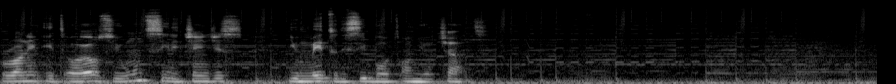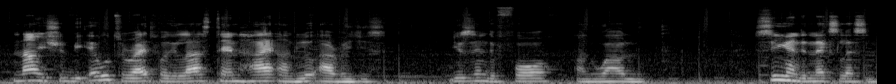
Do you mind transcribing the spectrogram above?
running it or else you won't see the changes you made to the CBOT on your chart. Now you should be able to write for the last 10 high and low averages using the for and while loop. See you in the next lesson.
